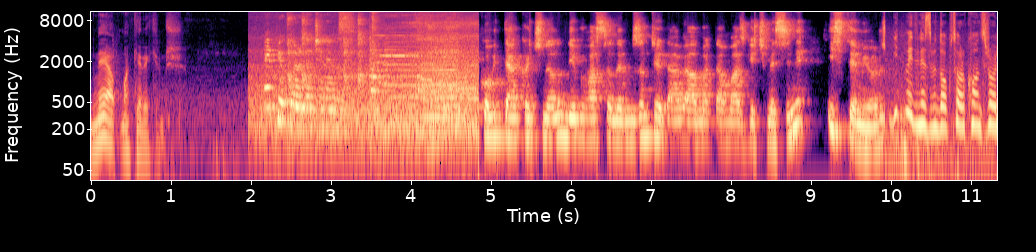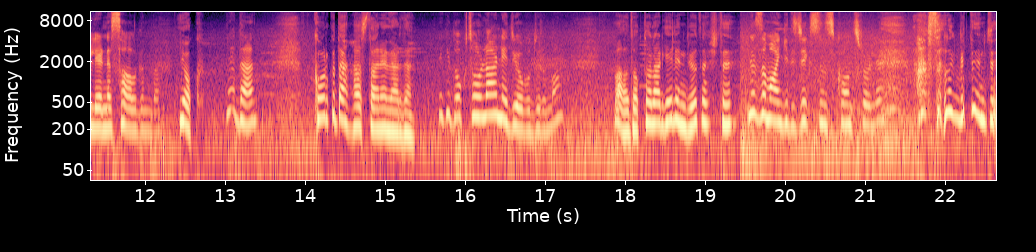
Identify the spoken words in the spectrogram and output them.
ne yapmak gerekirmiş? Hep yukarıda çenemiz. Covid'den kaçınalım diye bu hastalarımızın tedavi almaktan vazgeçmesini istemiyoruz. Gitmediniz mi doktor kontrollerine salgında? Yok. Neden? Korkudan hastanelerden. Peki doktorlar ne diyor bu duruma? Valla doktorlar gelin diyor da işte. Ne zaman gideceksiniz kontrole? Hastalık bitince.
